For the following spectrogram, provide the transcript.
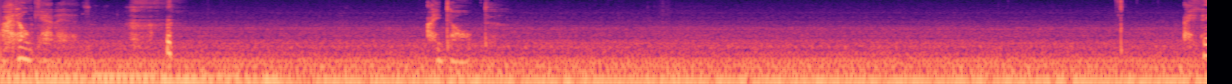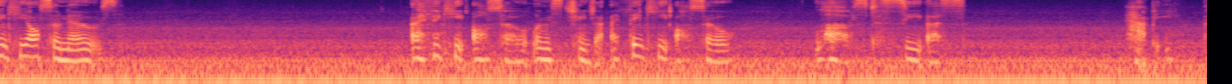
I don't get it. I don't. I think he also knows. I think he also, let me change that. I think he also loves to see us happy.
